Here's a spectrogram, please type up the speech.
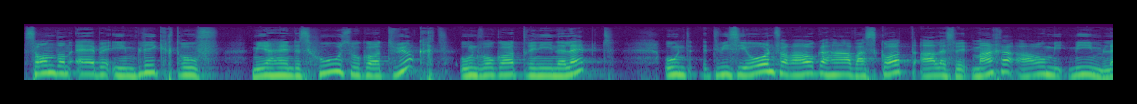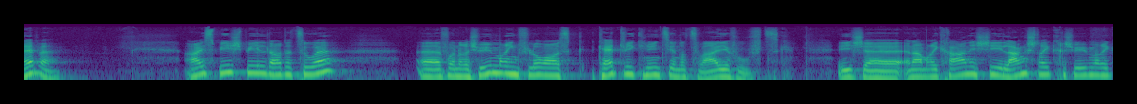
sondern eben im Blick darauf, wir haben ein Haus, wo Gott wirkt und wo Gott drin lebt. Und die Vision vor Augen haben, was Gott alles machen will, auch mit meinem Leben. Ein Beispiel dazu äh, von einer Schwimmerin, Florence Catwick, 1952. Ist äh, eine amerikanische Langstreckenschwimmerin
